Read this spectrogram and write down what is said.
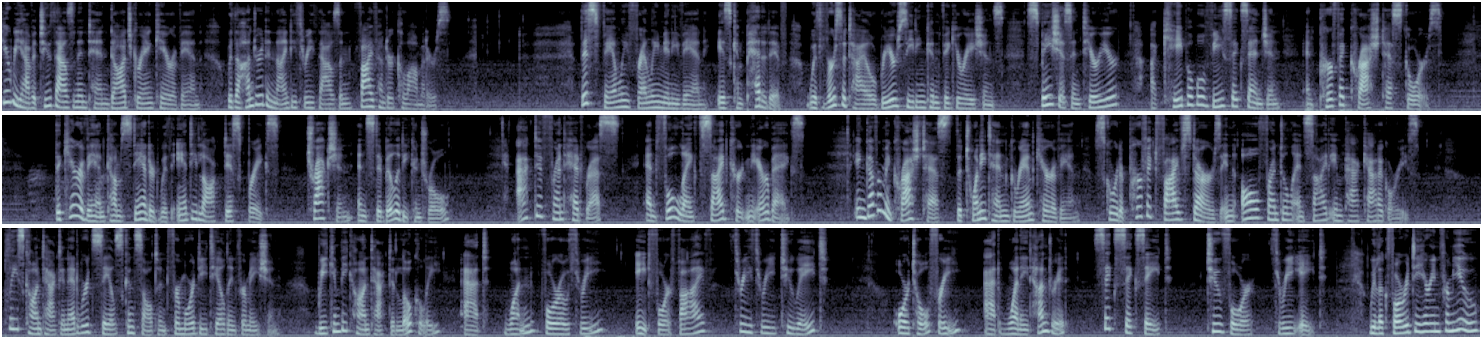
Here we have a 2010 Dodge Grand Caravan with 193,500 kilometers. This family-friendly minivan is competitive with versatile rear seating configurations, spacious interior, a capable V6 engine, and perfect crash test scores. The Caravan comes standard with anti-lock disc brakes, traction and stability control, active front headrests, and full-length side curtain airbags. In government crash tests, the 2010 Grand Caravan scored a perfect five stars in all frontal and side impact categories. Please contact an Edwards sales consultant for more detailed information. We can be contacted locally at 1 403 845 3328 or toll free at 1 800 668 2438. We look forward to hearing from you.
